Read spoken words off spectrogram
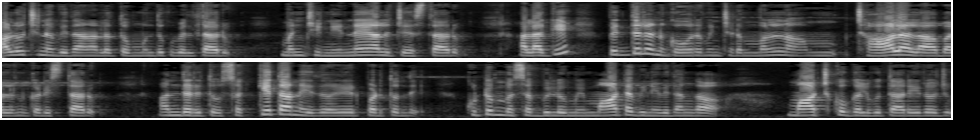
ఆలోచన విధానాలతో ముందుకు వెళ్తారు. మంచి నిర్ణయాలు చేస్తారు. అలాగే పెద్దలను గౌరవించడం వలన చాలా లాభాలను గడిస్తారు. అందరితో సఖ్యత అనేది ఏర్పడుతుంది. కుటుంబ సభ్యులు మీ మాట వినే విధంగా మార్చుకోగలుగుతారు ఈరోజు.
